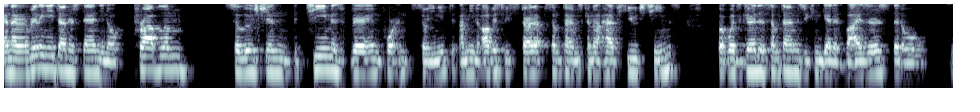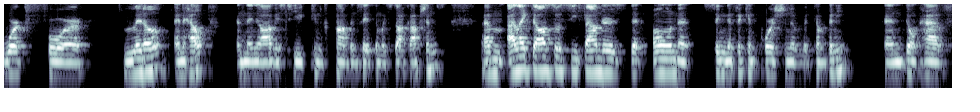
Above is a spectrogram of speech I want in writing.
and I really need to understand, you know, problem, solution. The team is very important. So you need to, I mean, obviously, startups sometimes cannot have huge teams, but what's good is sometimes you can get advisors that will work for little and help. And then obviously you can compensate them with stock options. Um, I like to also see founders that own a significant portion of the company and don't have,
